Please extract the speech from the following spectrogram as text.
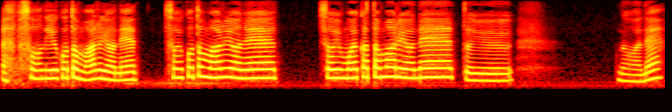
やっぱそういうこともあるよね。そういうこともあるよね。そういう燃え方もあるよね。というのはね。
